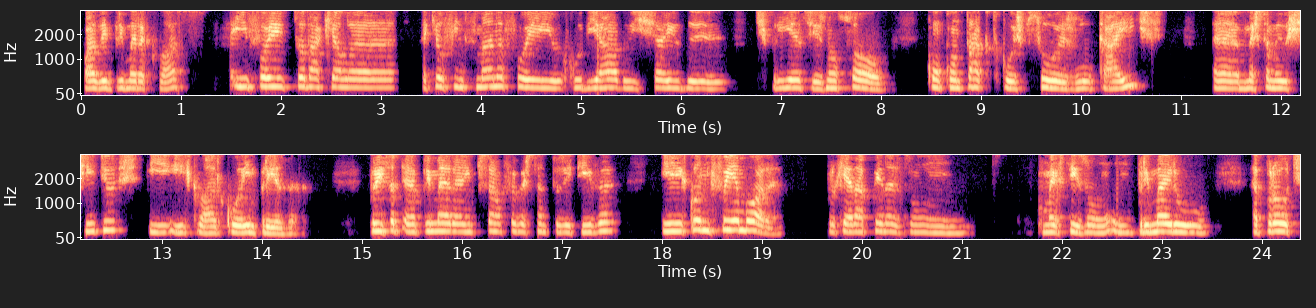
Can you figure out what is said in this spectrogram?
quase em primeira classe, e foi toda aquela aquele fim de semana foi rodeado e cheio de, de experiências, não só com contacto com as pessoas locais, uh, mas também os sítios e, e, claro, com a empresa. Por isso a, primeira impressão foi bastante positiva e quando me fui embora, porque era apenas um, como é que se diz, um, um primeiro approach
